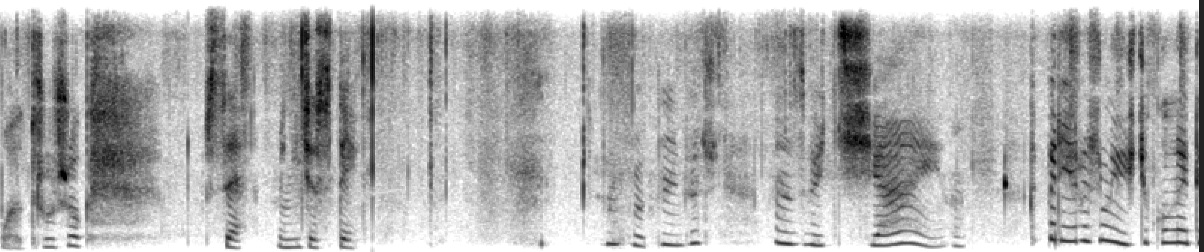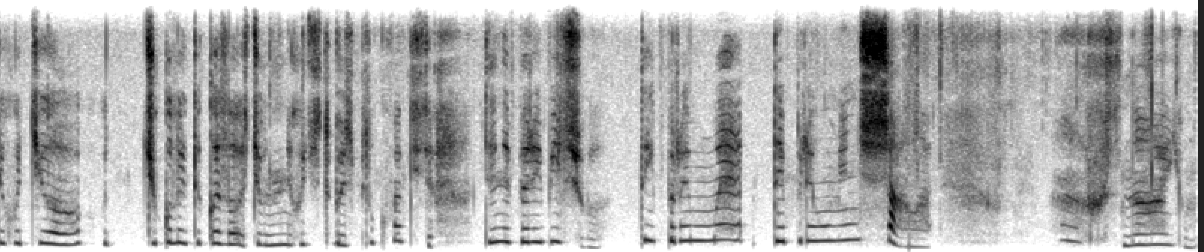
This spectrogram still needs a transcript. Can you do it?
подружок. Все, мені час йти. Звичайно. Тепер я розумію, що коли ти хотіла, чи коли ти казала, що вони не хочуть з тобою спілкуватися, ти не перебільшувала. Ти приме, ти преуміншала. Ах, знаю.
